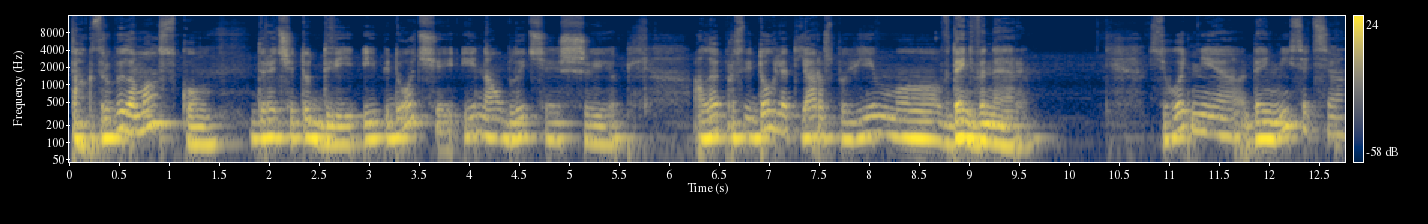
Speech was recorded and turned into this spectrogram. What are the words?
Так, зробила маску. До речі, тут дві: і під очі, і на обличчя і шию. Але про свій догляд я розповім в День Венери. Сьогодні день місяця.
